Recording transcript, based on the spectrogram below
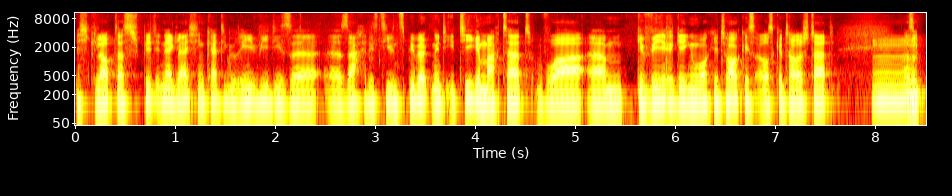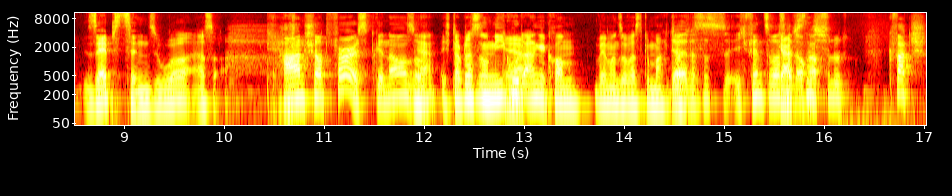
Ich glaube, das spielt in der gleichen Kategorie wie diese äh, Sache, die Steven Spielberg mit E.T. gemacht hat, wo er ähm, Gewehre gegen Walkie-Talkies ausgetauscht hat. Mhm. Also Selbstzensur. Also, Hahn shot first, genauso. Ja, ich glaube, das ist noch nie Ja. gut angekommen, wenn man sowas gemacht Ja, hat. das ist, ich finde sowas Gab's halt auch nicht? absolut Quatsch.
